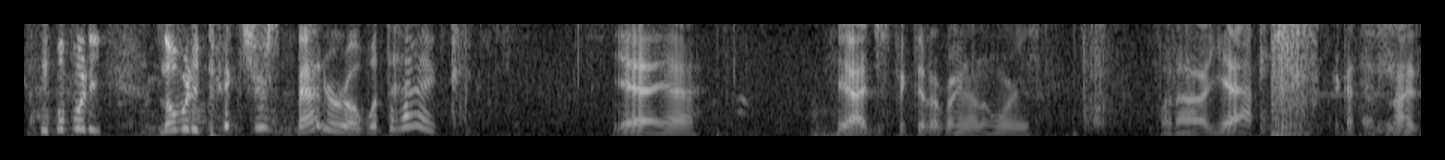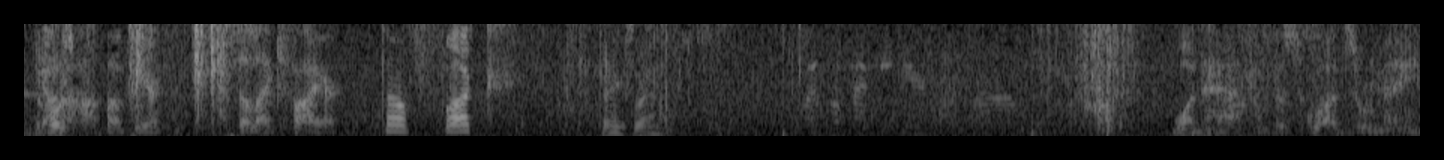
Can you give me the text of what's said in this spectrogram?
the. Nobody, nobody pictures banner up. What the heck? Yeah, yeah, yeah. I just picked it up right now. No worries. But uh, yeah, pff, I got this Eddie, nice gotta devotion. hop up here. Select fire. The fuck? Thanks, man. One half of the squads remain.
